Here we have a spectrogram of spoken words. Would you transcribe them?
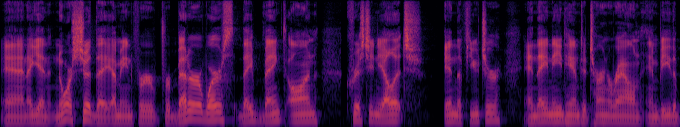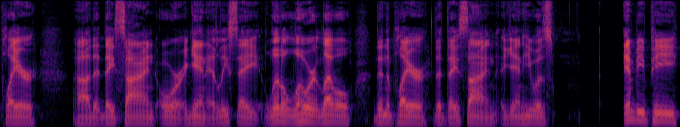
And again, nor should they. I mean, for for better or worse, they've banked on Christian Yelich in the future, and they need him to turn around and be the player uh, that they signed, or again, at least a little lower level than the player that they signed. Again, he was MVP,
